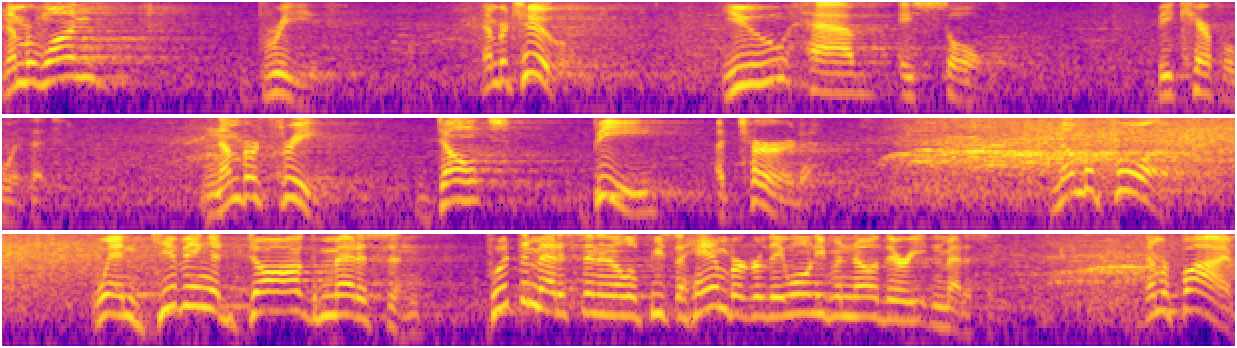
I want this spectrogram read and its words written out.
Number one, breathe. Number two, you have a soul. Be careful with it. Number three, don't be a turd. Number four, when giving a dog medicine, put the medicine in a little piece of hamburger, they won't even know they're eating medicine. Number five,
